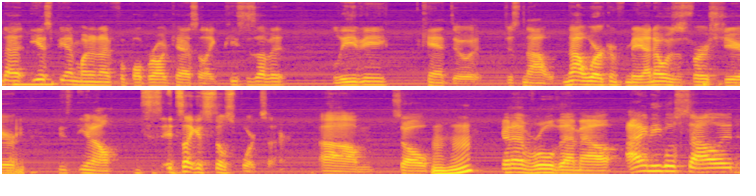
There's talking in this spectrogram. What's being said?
that ESPN Monday Night Football broadcast, I like pieces of it. Levy can't do it. Just not not working for me. I know it was his first year. He's, you know, it's, it's, like it's still SportsCenter. Um, so mm-hmm. gonna rule them out. Ian Eagle solid.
